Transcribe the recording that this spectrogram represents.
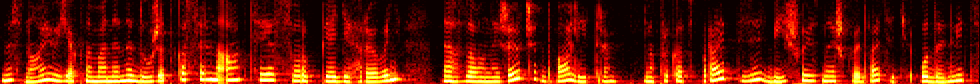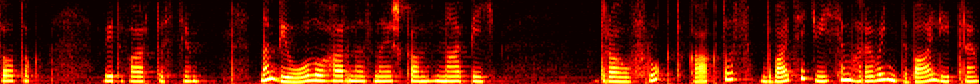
Не знаю, як на мене, не дуже така сильна акція. 45 гривень. Негазований живчик 2 літри. Наприклад, спрайт зі збільшою знижкою 21% від вартості. На біолу гарна знижка. Напій. Драгофрукт, кактус 28 гривень 2 літри.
